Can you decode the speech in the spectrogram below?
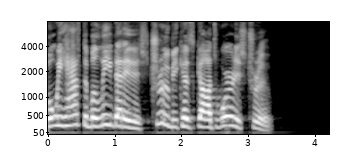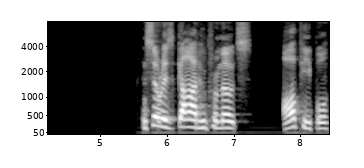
but we have to believe that it is true because God's Word is true. And so it is God who promotes all people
